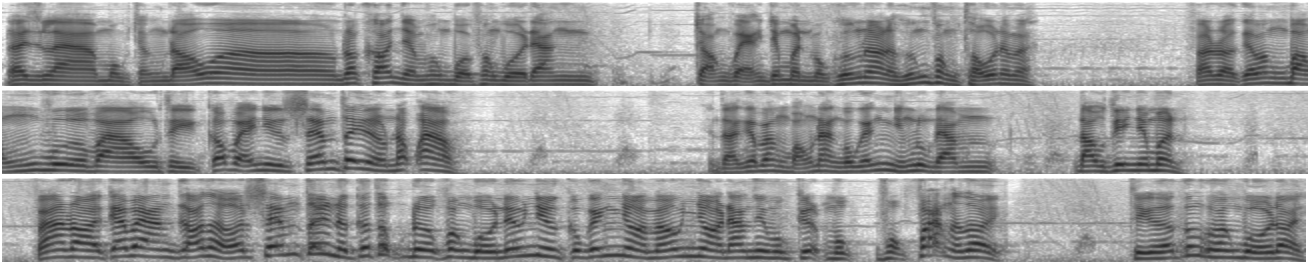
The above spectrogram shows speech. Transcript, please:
Đây là một trận đấu ờ, rất khó nhầm Phan Bùi. Phan Bùi đang trọn vẹn cho mình một hướng đó là hướng phòng thủ này mà. Và rồi, cái băng bóng vừa vào thì có vẻ như xém tí là knock out. Hiện tại cái băng bóng đang cố gắng những luồng đam đầu tiên cho mình. Và rồi các bạn có thể xém tới được kết thúc được phần Bùi nếu như cố gắng nhồi máu nhồi đam thêm một một, một phát nữa thôi. Thì có kết thúc phần Bùi rồi.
